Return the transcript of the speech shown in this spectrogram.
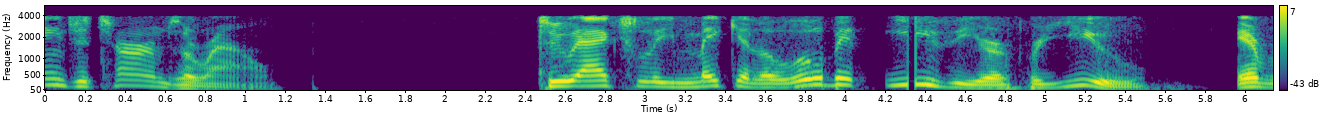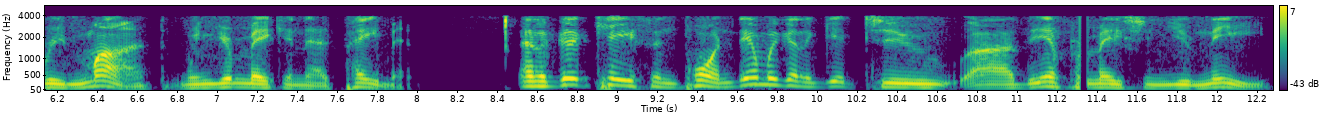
change your terms around to actually make it a little bit easier for you every month when you're making that payment. And a good case in point, then we're going to get to uh, the information you need.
